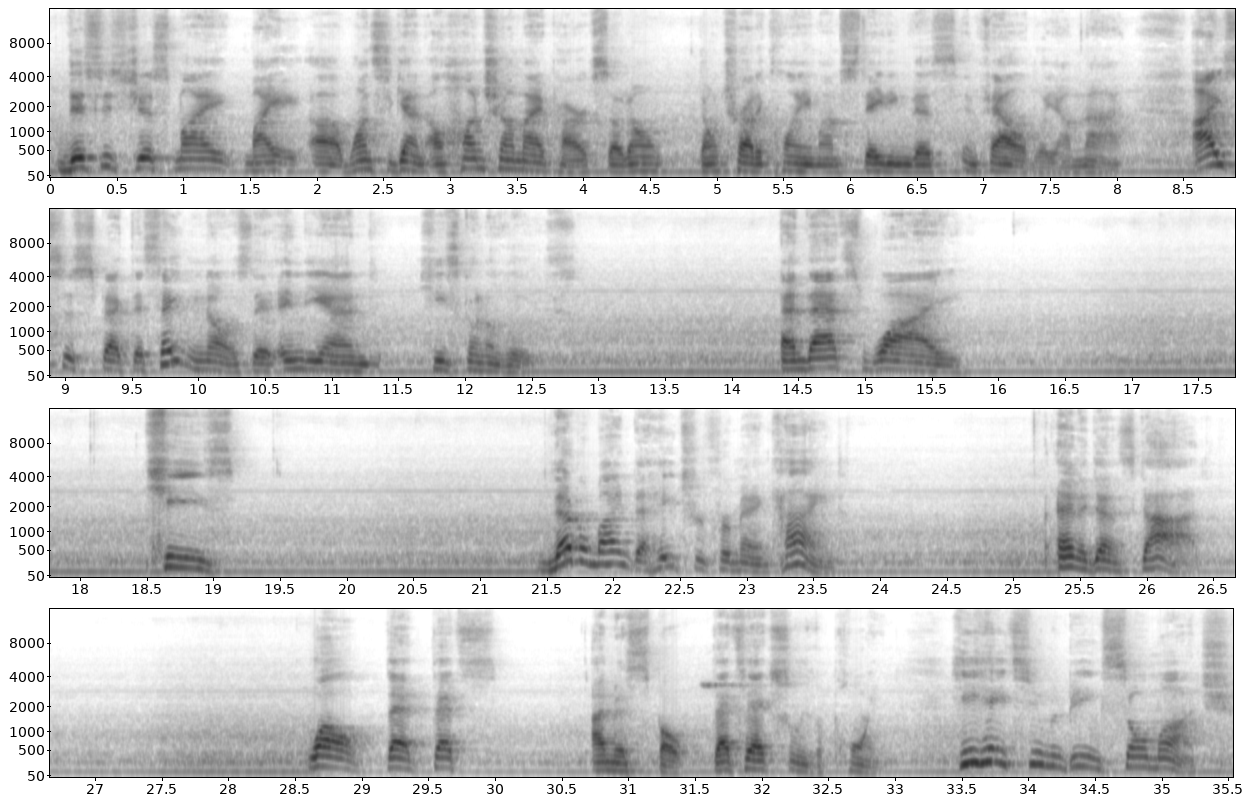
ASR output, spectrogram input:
This is just my my uh, once again a hunch on my part. So don't don't try to claim I'm stating this infallibly. I'm not. I suspect that Satan knows that in the end he's going to lose. And that's why he's never mind the hatred for mankind and against God. Well, that that's I misspoke. That's actually the point. He hates human beings so much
